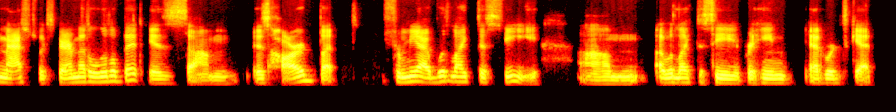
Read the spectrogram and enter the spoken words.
match to experiment a little bit is um, is hard, but for me, I would like to see. Um, I would like to see Raheem Edwards get,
